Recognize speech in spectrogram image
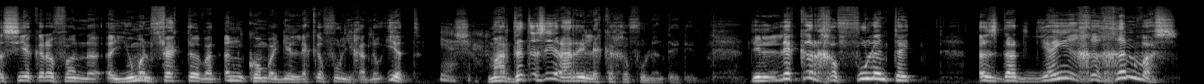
'n sekere van 'n human factor wat inkom wat jy lekker voel jy gaan nou eet. Ja, Sheikh. Maar dit is nie daardie lekker gevoelendheid nie. Die lekker gevoelendheid is dat jy gegeen was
